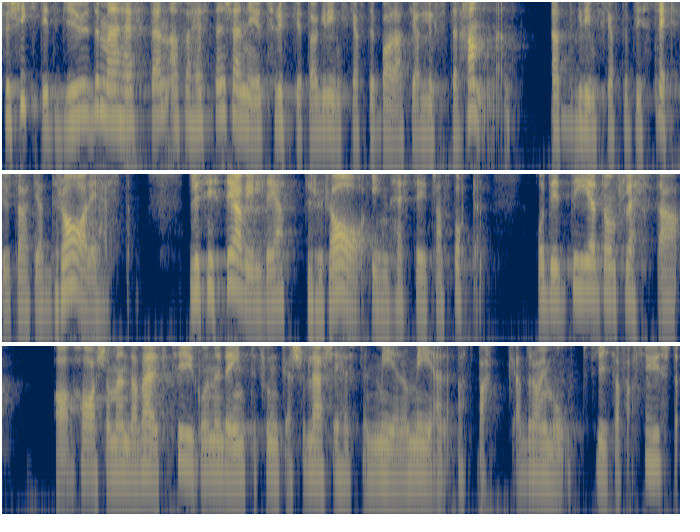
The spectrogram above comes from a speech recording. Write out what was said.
försiktigt bjuder med hästen. Alltså hästen känner ju trycket av grimskaftet bara att jag lyfter handen. Att grimskaftet blir sträckt utan att jag drar i hästen. För det sista jag vill det är att dra in hästen i transporten. Och det är det de flesta ja, har som enda verktyg och när det inte funkar så lär sig hästen mer och mer att backa, dra emot, frysa fast. Just det.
